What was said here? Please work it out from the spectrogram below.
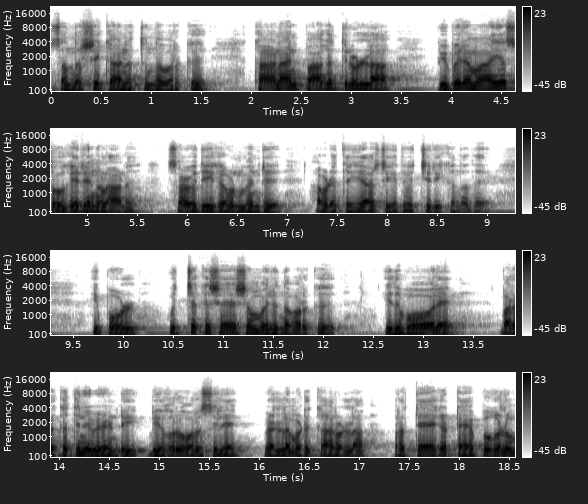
സന്ദർശിക്കാനെത്തുന്നവർക്ക് കാണാൻ പാകത്തിലുള്ള വിപുലമായ സൗകര്യങ്ങളാണ് സൗദി ഗവൺമെന്റ് അവിടെ തയ്യാർ ചെയ്തു വച്ചിരിക്കുന്നത്. ഇപ്പോൾ ഉച്ചയ്ക്ക് ശേഷം വരുന്നവർക്ക് ഇതുപോലെ ബർക്കത്തിന് വേണ്ടി ബിഹ്റു ഒറസിലെ വെള്ളമെടുക്കാനുള്ള പ്രത്യേക ടാപ്പുകളും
